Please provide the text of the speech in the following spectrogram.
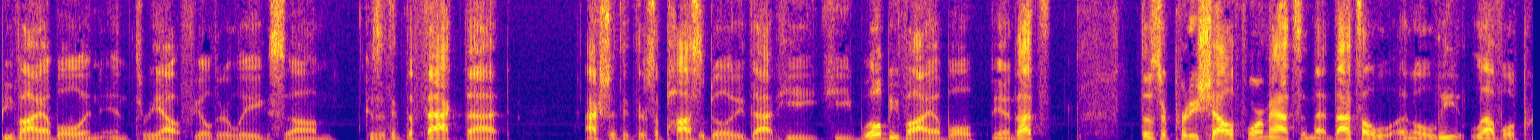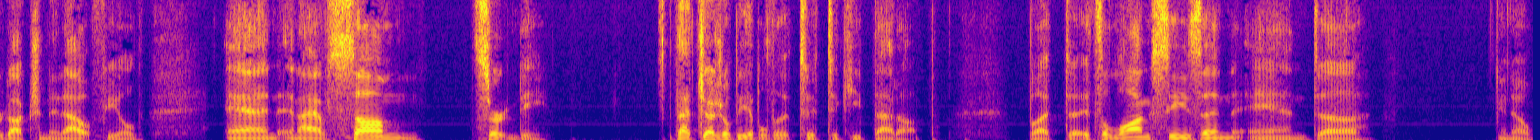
be viable in in three outfielder leagues. Um, because I think the fact that actually I think there's a possibility that he he will be viable. You know, that's those are pretty shallow formats, and that that's a, an elite level of production in outfield. And and I have some certainty that Judge will be able to to, to keep that up. But uh, it's a long season, and uh, you know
